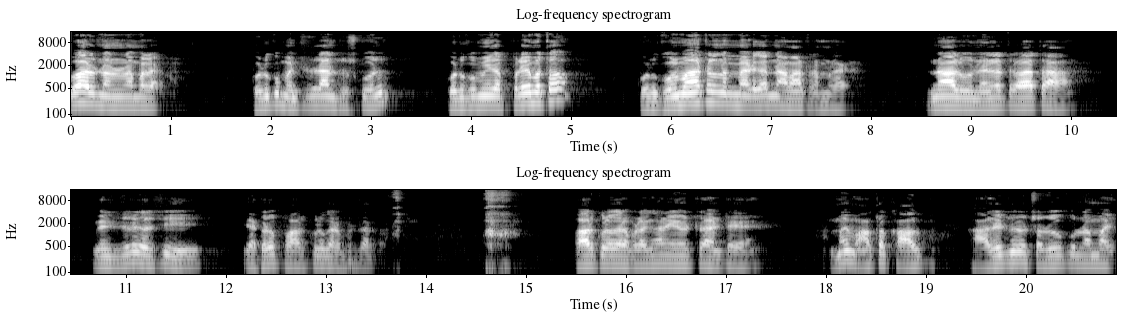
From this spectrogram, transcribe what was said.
వారు నన్ను నమ్మల. కొడుకు మంచిదనాన్ని చూసుకొని కొడుకు మీద ప్రేమతో కొడుకు మాటలు నమ్మాడు కానీ నా మాట నమ్మలే. నాలుగు నెలల తర్వాత వీళ్ళిద్దరు కలిసి ఎక్కడో పార్కులో కనపడతారు పార్కులో కనపడంగానే ఏమిటా అంటే అమ్మాయి మాతో కాలు కాలేజీలో చదువుకున్న అమ్మాయి.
